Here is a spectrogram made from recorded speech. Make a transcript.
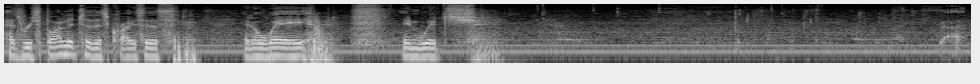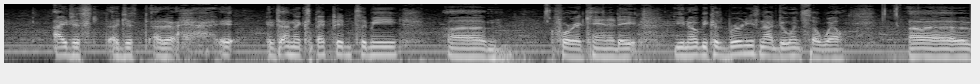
has responded to this crisis in a way in which I just, I just, I don't, it, it's unexpected to me um, for a candidate, you know, because Bernie's not doing so well. Uh,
